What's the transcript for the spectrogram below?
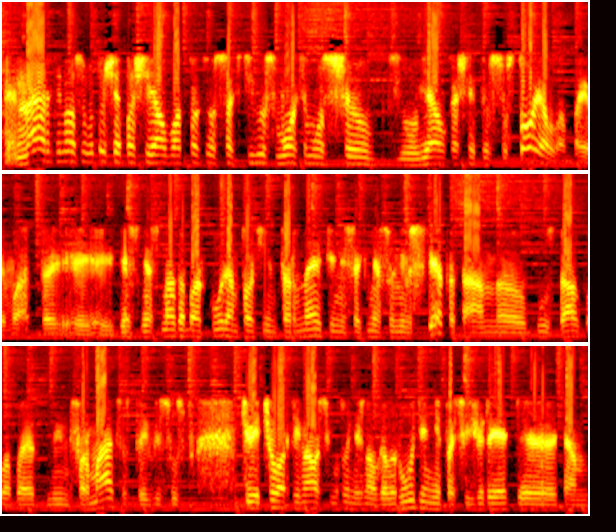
Na, artimiausiu metu šiaip aš jau va, tokius aktyvius mokymus jau, jau kažkaip ir sustojau labai, va, tai, nes, nes mes dabar kūrėm tokį internetinį sėkmės universitetą, ten uh, bus daug labai informacijos, tai visus kviečiu artimiausiu metu, nežinau, gal rūdienį pasižiūrėti ten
